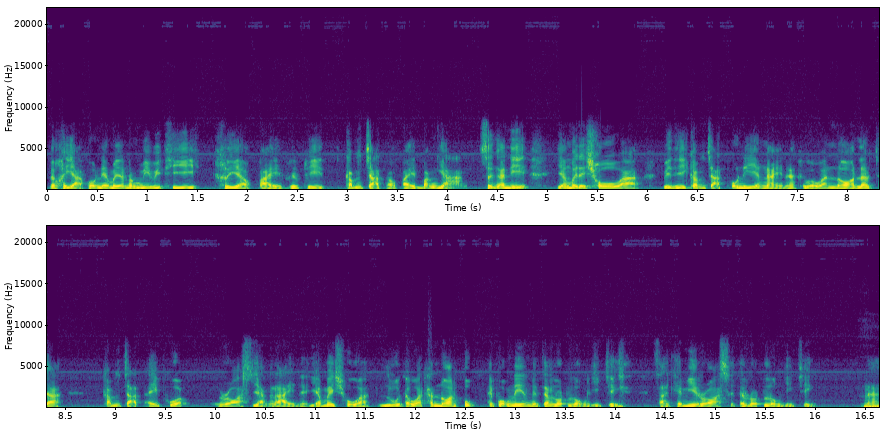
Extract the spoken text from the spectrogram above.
แล้วขยะพวกนี้มันจะต้องมีวิธีเคลียร์ออกไปวิธีกำจัดออกไปบางอย่าง ซึ่งอันนี้ยังไม่ได้โชว์ว่าวิธีกำจัดพวกนี้ยังไงนะคือแบบว่านอนแล้วจะกำจัดไอ้พวกรอสอย่างไรเนี่ยยังไม่ชัวร์รู้แต่ว่าถ้านอนปุ๊บไอ้พวกนี้มันจะลดลงจริง ๆ สารเคมีรอสจะลดลงจริง ๆ นะ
